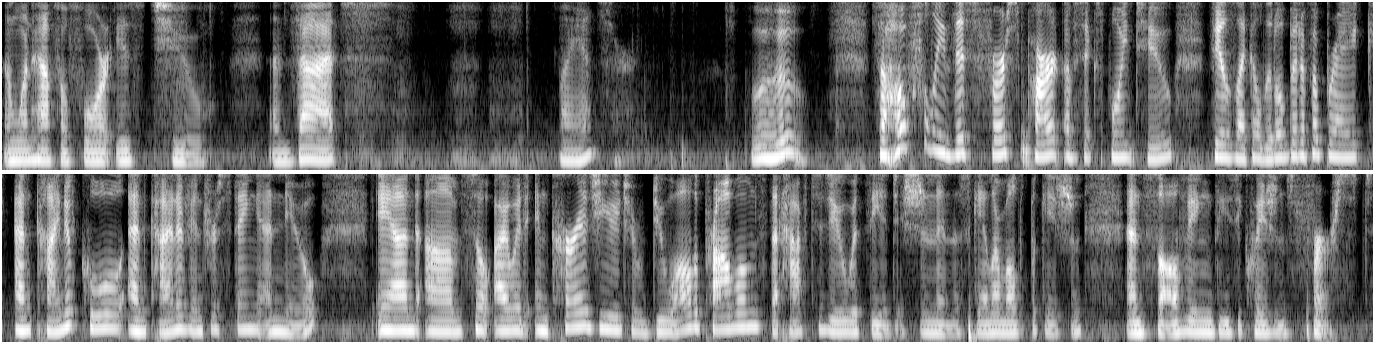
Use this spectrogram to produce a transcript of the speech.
and 1 half of 4 is 2. And that's my answer. Woohoo! So hopefully this first part of 6.2 feels like a little bit of a break and kind of cool and kind of interesting and new. And um, so I would encourage you to do all the problems that have to do with the addition and the scalar multiplication and solving these equations first.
